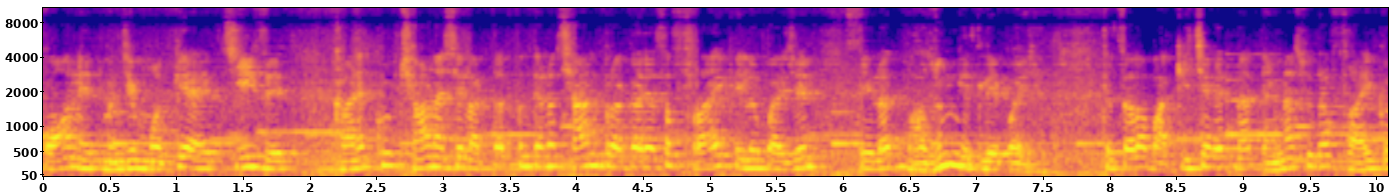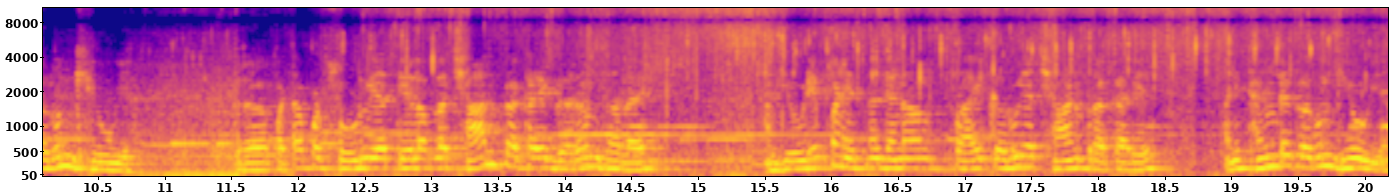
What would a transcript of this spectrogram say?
कॉर्न आहेत म्हणजे मके आहेत चीज आहेत खाण्यात खूप छान असे लागतात पण त्यांना छान प्रकारे असं फ्राय केलं पाहिजे तेलात भाजून घेतले पाहिजे. तर चला बाकीचे आहेत ना त्यांना सुद्धा फ्राय करून घेऊया. तर पटापट सोडूया. तेल आपला छान प्रकारे गरम झाला आहे जेवढे पण आहेत ना त्यांना फ्राय करूया छान प्रकारे. आणि थंड करून घेऊया.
